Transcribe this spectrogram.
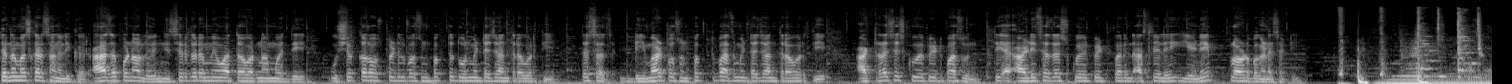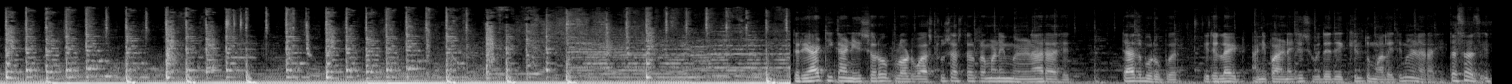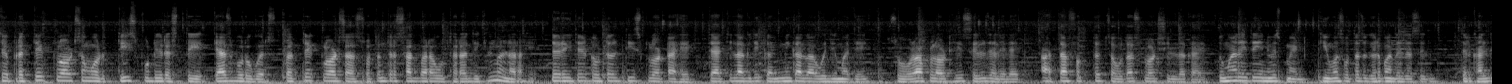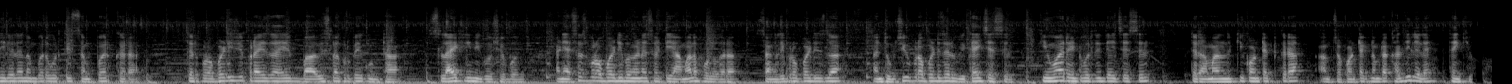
तर नमस्कार सांगलीकर. आज आपण आलोय निसर्गरम्य वातावरणामध्ये. उशक्कल हॉस्पिटलपासून फक्त दोन मिनिटाच्या अंतरावरती. तसंच डीमार्टपासून फक्त पाच मिनिटाच्या अंतरावरती. अठराशे स्क्वेअर फीटपासून ते अडीच हजार स्क्वेअर फीटपर्यंत असलेले येणे प्लॉट बघण्यासाठी. तर या ठिकाणी सर्व प्लॉट वास्तुशास्त्राप्रमाणे मिळणार आहेत. त्याचबरोबर इथे लाइट आणि पाण्याची सुविधा देखील तुम्हाला इथे मिळणार आहे. तसंच इथे प्रत्येक प्लॉट समोर तीस फुटी रस्ते त्याचबरोबर प्रत्येक प्लॉटचा स्वतंत्र सातबारा उतारा देखील मिळणार आहे. तर इथे टोटल तीस प्लॉट आहेत. त्यातील अगदी कमी कालावधीमध्ये सोळा प्लॉट हे सेल झालेले आहेत. आता फक्त चौदा प्लॉट शिल्लक आहेत. तुम्हाला इथे इन्व्हेस्टमेंट किंवा स्वतःच घर बांधायचं असेल तर खाली दिलेल्या नंबरवरती संपर्क करा. तर प्रॉपर्टीची प्राइस आहे बावीस लाख रुपये गुंठा. स्लाइटली निगोशिएबल आणि असंच प्रॉपर्टी बघण्यासाठी आम्हाला फॉलो करा. चांगली प्रॉपर्टीजला आणि तुमची प्रॉपर्टी जर विकायची असेल किंवा रेंटवरती द्यायची असेल तर आम्हाला नक्की कॉन्टॅक्ट करा. आमचा कॉन्टॅक्ट नंबर खाली दिलेला आहे. थँक्यू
